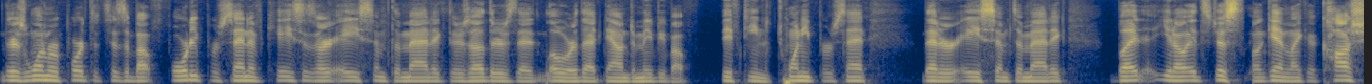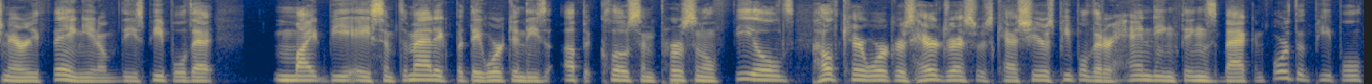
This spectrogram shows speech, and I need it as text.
there's one report that says about 40% of cases are asymptomatic. There's others that lower that down to maybe about 15 to 20% that are asymptomatic. But, you know, it's just, again, like a cautionary thing. You know, these people that might be asymptomatic, but they work in these up close and personal fields healthcare workers, hairdressers, cashiers, people that are handing things back and forth with people,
